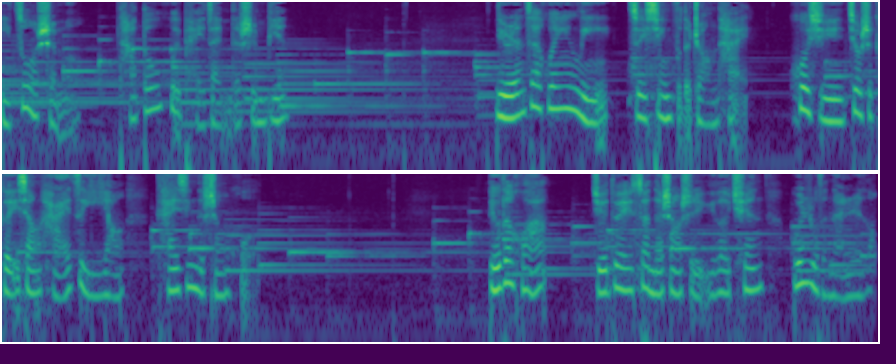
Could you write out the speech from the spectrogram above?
你做什么，他都会陪在你的身边。女人在婚姻里最幸福的状态，或许就是可以像孩子一样开心的生活。刘德华。绝对算得上是娱乐圈温柔的男人了。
